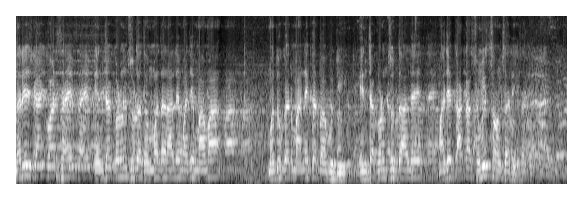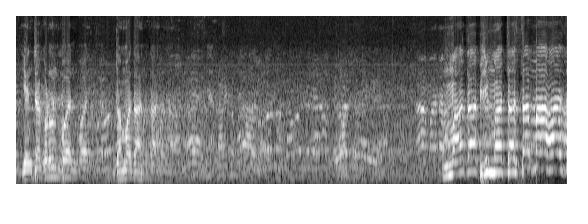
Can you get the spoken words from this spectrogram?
नरेश गायकवाड साहेब यांच्याकडून सुद्धा धम्मदान आले. माझे मामा मधुकर मानेकर बाबूजी यांच्याकडून सुद्धा आले. माझे काका सुमित संसारी यांच्याकडून पण धम्मदान. माझा भीमाचा समाज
